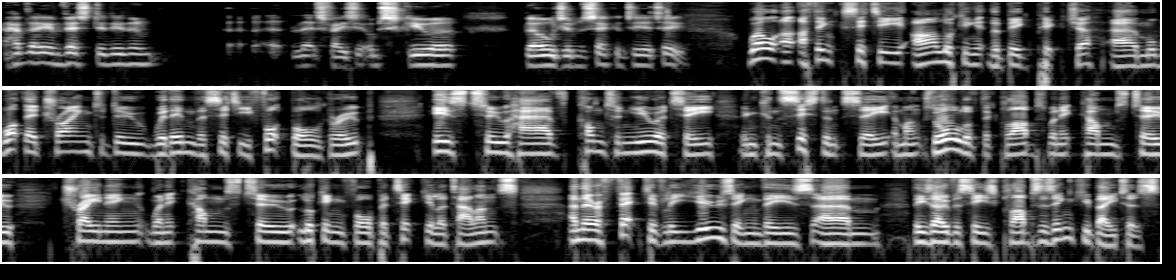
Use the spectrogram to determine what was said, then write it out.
have they invested in a, uh, let's face it, obscure Belgium second tier team? Well, I think City are looking at the big picture. Um, what they're trying to do within the City Football Group is to have continuity and consistency amongst all of the clubs when it comes to training, when it comes to looking for particular talents, and they're effectively using these um, these overseas clubs as incubators.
